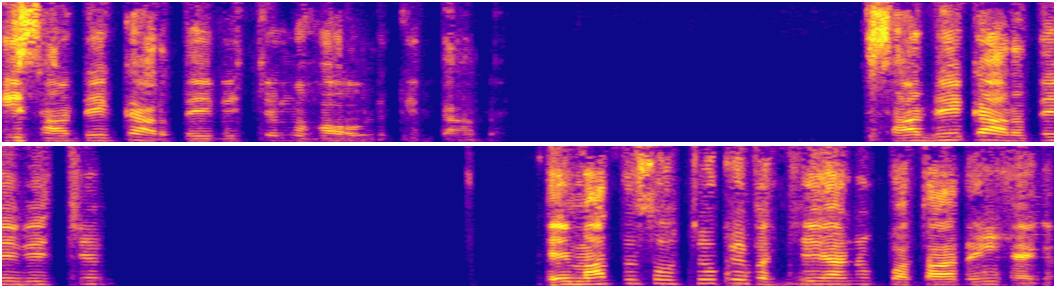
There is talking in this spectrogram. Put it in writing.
ਕਿ ਸਾਡੇ ਘਰ ਦੇ ਵਿੱਚ ਮਾਹੌਲ ਕਿੱਦਾਂ ਦਾ ਸਾਡੇ ਘਰ ਦੇ ਵਿੱਚ ਇਹ ਮਤ ਸੋਚੋ ਕਿ ਬੱਚਿਆਂ ਨੂੰ ਪਤਾ ਨਹੀਂ ਹੈਗਾ।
